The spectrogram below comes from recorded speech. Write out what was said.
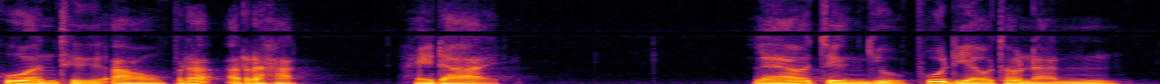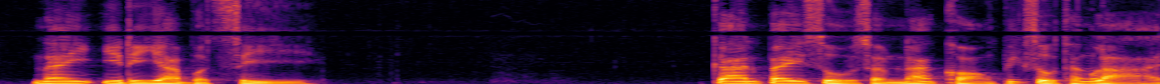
ควรถือเอาพระอรหันต์ให้ได้ แล้วจึงอยู่ผู้เดียวเท่านั้นในอิริยาบถสี่การไปสู่สำนักของภิกษุทั้งหลาย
